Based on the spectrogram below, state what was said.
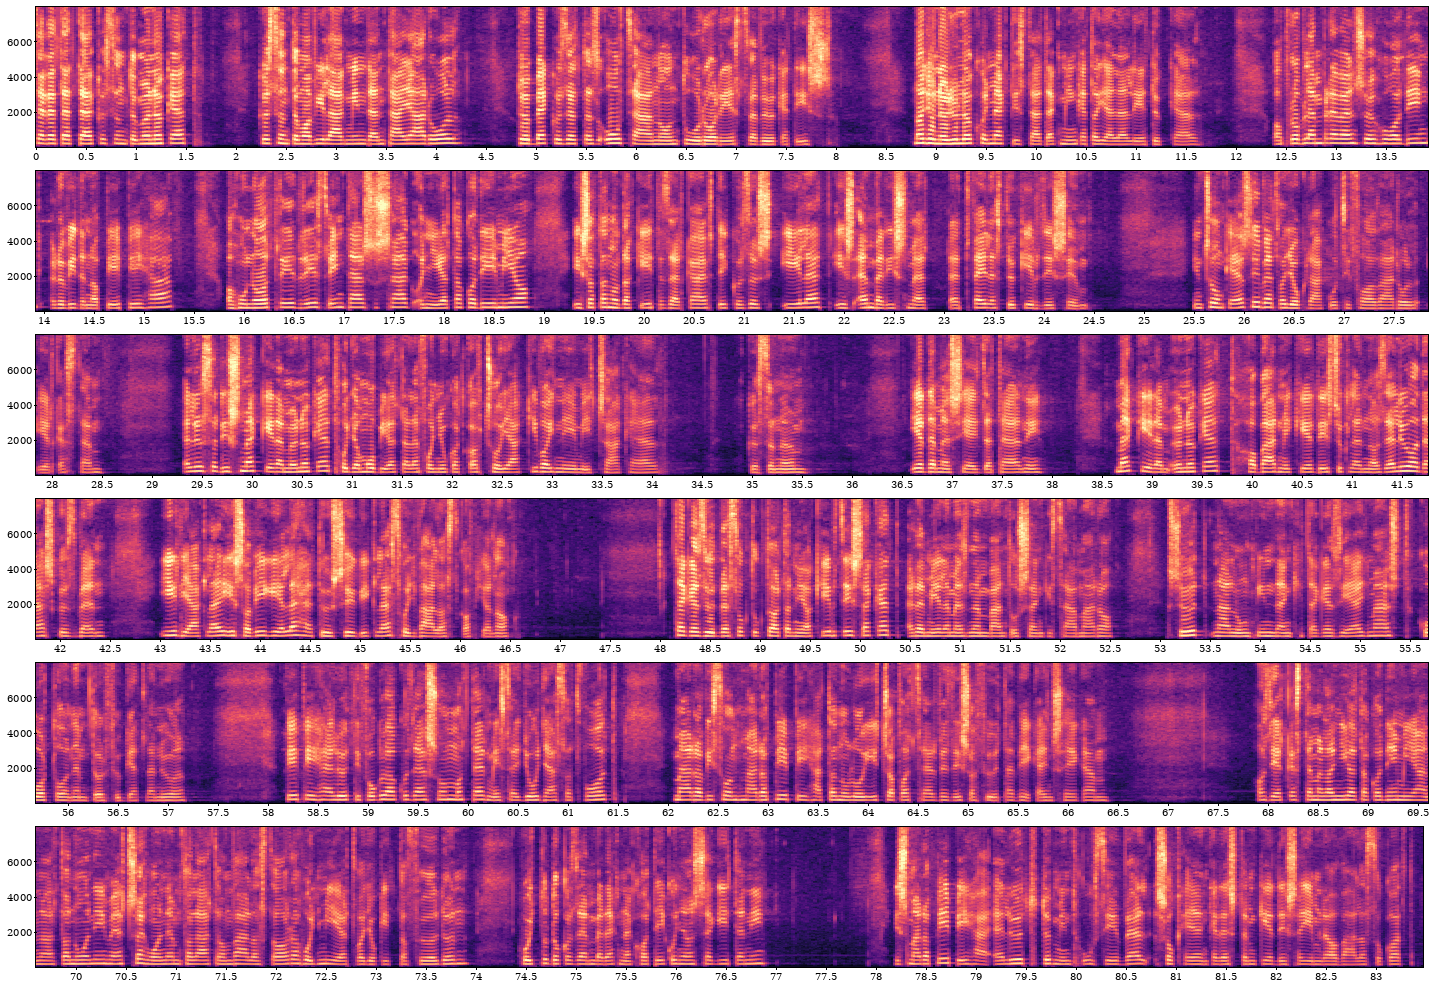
Szeretettel köszöntöm Önöket, köszöntöm a világ minden tájáról, többek között az óceánon túlról résztvevőket is. Nagyon örülök, hogy megtiszteltek minket a jelenlétükkel. A Problem Prevention Holding, röviden a PPH, a Hunor Trade részvénytársaság, a Nyílt Akadémia és a Tanoda 2000 Kft. közös élet és emberismertet fejlesztő képzésén. Én Csonka Erzsébet vagyok, Rákóczi falváról érkeztem. Először is megkérem önöket, hogy a mobiltelefonjukat kapcsolják ki, vagy némítsák el. Köszönöm. Érdemes jegyzetelni. Megkérem önöket, ha bármi kérdésük lenne az előadás közben, írják le, és a végén lehetőségük lesz, hogy választ kapjanak. Tegeződve szoktuk tartani a képzéseket, remélem ez nem bántó senki számára. Sőt, nálunk mindenki tegezi egymást, kortól nemtől függetlenül. PPH előtti foglalkozásom a természetgyógyászat volt, mára viszont már a PPH tanulói csapatszervezés a fő tevékenységem. Azért kezdtem el a Nyílt Akadémiánál tanulni, mert sehol nem találtam választ arra, hogy miért vagyok itt a Földön, hogy tudok az embereknek hatékonyan segíteni, és már a PPH előtt több mint 20 évvel sok helyen kerestem kérdéseimre a válaszokat.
